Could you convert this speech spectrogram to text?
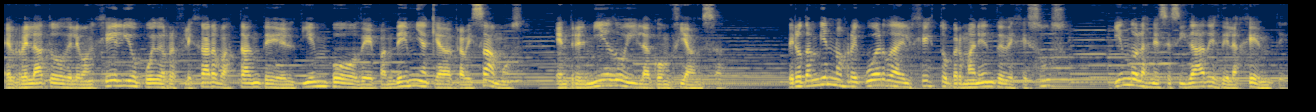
El relato del Evangelio puede reflejar bastante el tiempo de pandemia que atravesamos, entre el miedo y la confianza. Pero también nos recuerda el gesto permanente de Jesús viendo las necesidades de la gente,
